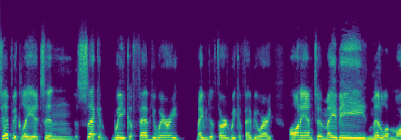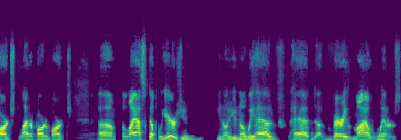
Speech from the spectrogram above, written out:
typically, it's in the second week of February, maybe the third week of February, on into maybe middle of March, latter part of March. Um, the last couple years, you you know, you know, we have had uh, very mild winters.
